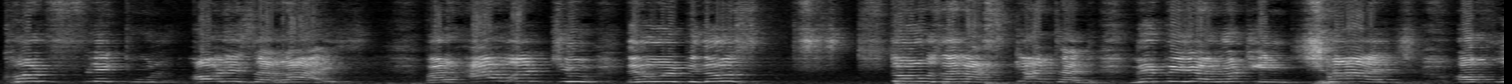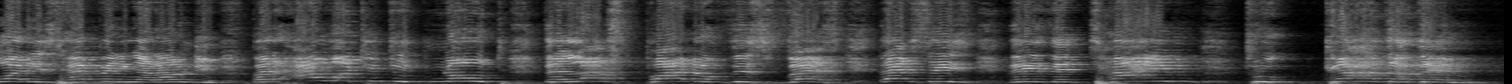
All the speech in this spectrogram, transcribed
Conflict will always arise. But I want you, there will be those stones that are scattered. Maybe you are not in charge of what is happening around you. But I want you to note the last part of this verse that says there is a time to gather them.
